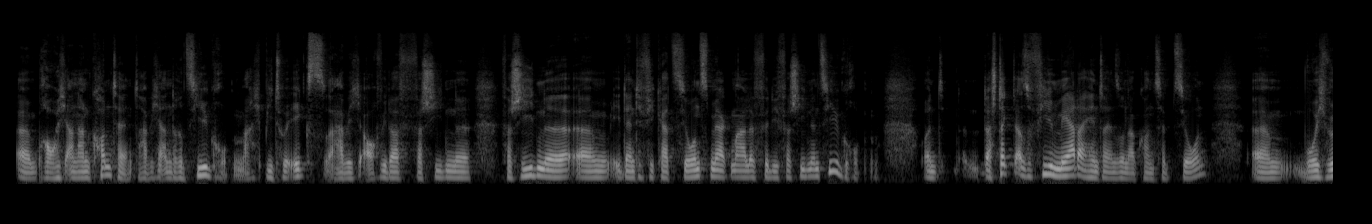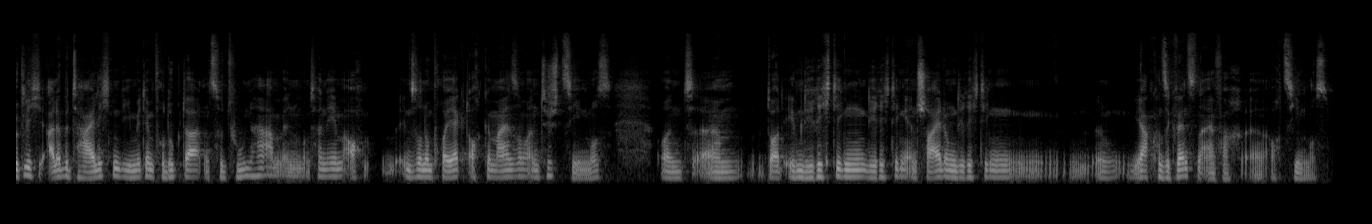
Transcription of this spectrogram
Ähm, Brauche ich anderen Content? Habe ich andere Zielgruppen? Mache ich B2X? Habe ich auch wieder verschiedene, verschiedene ähm, Identifikationsmerkmale für die verschiedenen Zielgruppen? Und da steckt also viel mehr dahinter in so einer Konzeption, ähm, wo ich wirklich alle Beteiligten, die mit den Produktdaten zu tun haben im Unternehmen, auch in so einem Projekt auch gemeinsam an den Tisch ziehen muss und ähm, dort eben die richtigen, die richtigen Entscheidungen, die richtigen äh, ja, Konsequenzen einfach äh, auch ziehen muss.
